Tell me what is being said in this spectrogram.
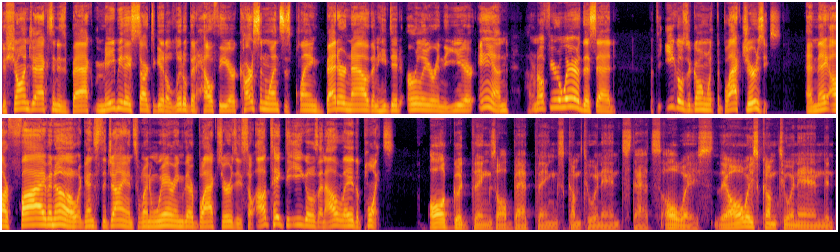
DeSean Jackson is back. Maybe they start to get a little bit healthier. Carson Wentz is playing better now than he did earlier in the year. And I don't know if you're aware of this, Ed, but the Eagles are going with the black jerseys and they are 5 and 0 against the Giants when wearing their black jerseys. So I'll take the Eagles and I'll lay the points. All good things, all bad things come to an end, stats. Always. They always come to an end and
